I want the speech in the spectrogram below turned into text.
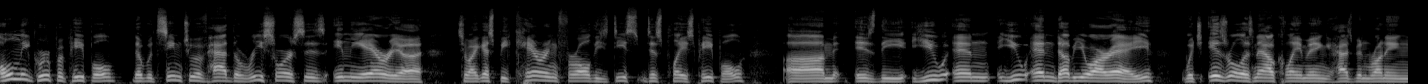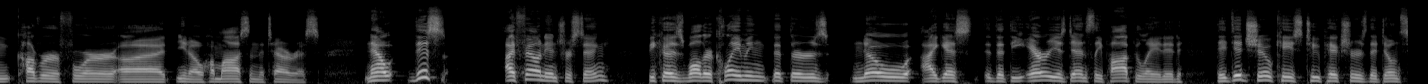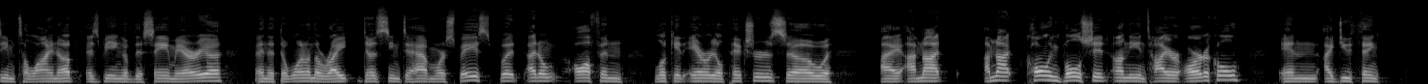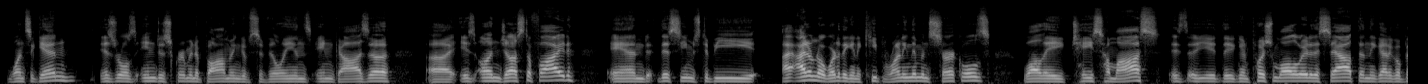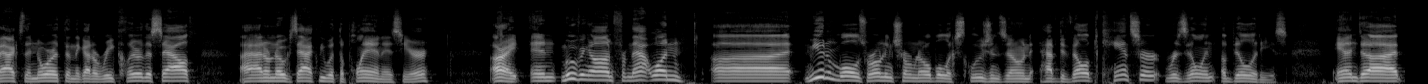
only group of people that would seem to have had the resources in the area to, I guess, be caring for all these dis- displaced people um, is the UN UNWRA, which Israel is now claiming has been running cover for, uh, you know, Hamas and the terrorists. Now, this I found interesting because while they're claiming that there's no, I guess, that the area is densely populated, they did showcase two pictures that don't seem to line up as being of the same area, and that the one on the right does seem to have more space, but I don't often look at aerial pictures, so I, I'm not I'm not calling bullshit on the entire article, and I do think once again Israel's indiscriminate bombing of civilians in Gaza uh, is unjustified, and this seems to be I, I don't know what are they going to keep running them in circles while they chase Hamas? Is they going to push them all the way to the south? Then they got to go back to the north, and they got to re-clear the south. I don't know exactly what the plan is here. All right, and moving on from that one, uh, mutant wolves roaming Chernobyl exclusion zone have developed cancer-resilient abilities, and uh,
